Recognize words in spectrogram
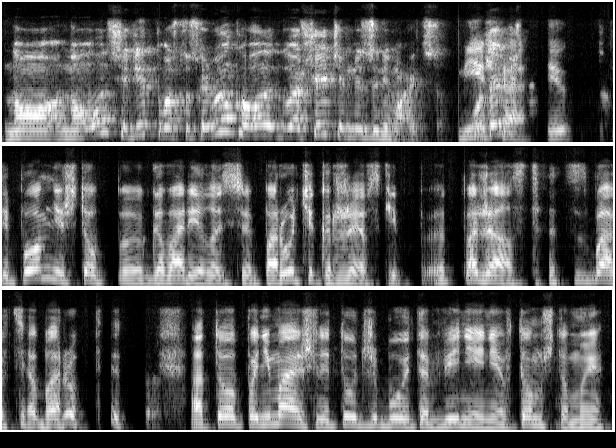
но, но он сидит просто с ребенком, он вообще этим не занимается. Миша, вот это... ты, ты помнишь, что говорилось? Поручик Ржевский, пожалуйста, сбавьте обороты. А то, понимаешь ли, тут же будет обвинение в том, что мы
